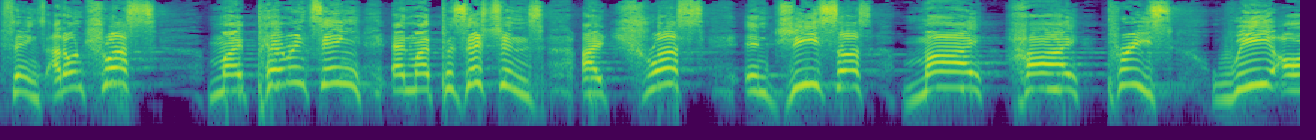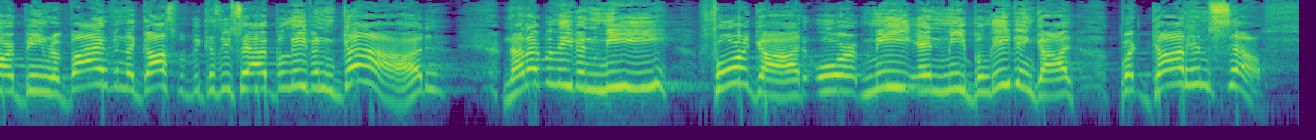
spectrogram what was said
things. I don't trust my parenting and my positions. I trust in Jesus, my high priest. We are being revived in the gospel because we say, I believe in God. Not I believe in me for God or me and me believing God, but God himself.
